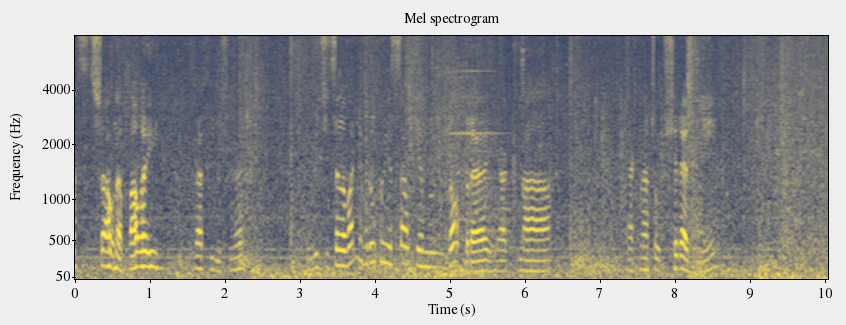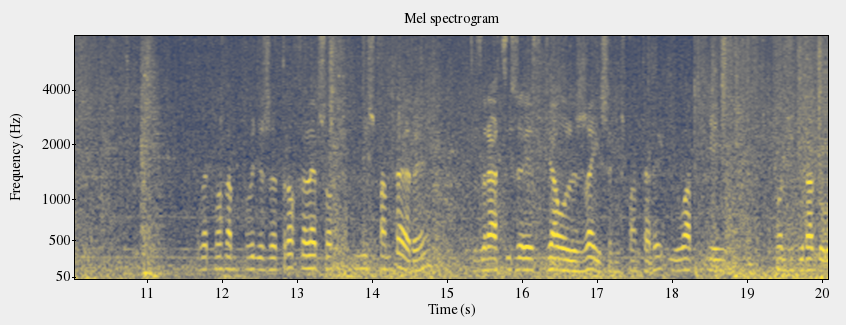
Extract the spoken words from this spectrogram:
A, strzał na pałę i trafiliśmy. Widzicie, celowanie w ruchu jest całkiem dobre, jak na jak na czołg średni. Nawet można by powiedzieć, że trochę lepsze niż Pantery, z racji, że jest działo lżejsze niż Pantery i łatwiej chodzi góra-dół.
